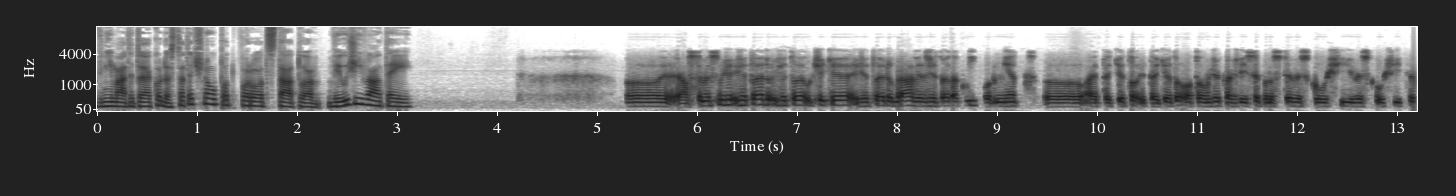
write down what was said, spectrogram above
Vnímáte to jako dostatečnou podporu od státu a využíváte ji? Eh, já si myslím, že, to je, že to je určitě že to je dobrá věc, že to je takový podmět eh, a teď je, to, teď je to o tom, že každý si prostě vyzkouší, vyzkouší ty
